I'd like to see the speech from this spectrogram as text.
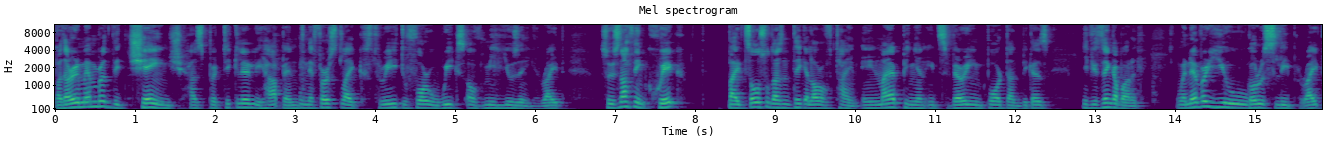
But I remember the change has particularly happened in the first like three to four weeks of me using it, right? So it's nothing quick, but it also doesn't take a lot of time. And in my opinion, it's very important because if you think about it, whenever you go to sleep, right,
